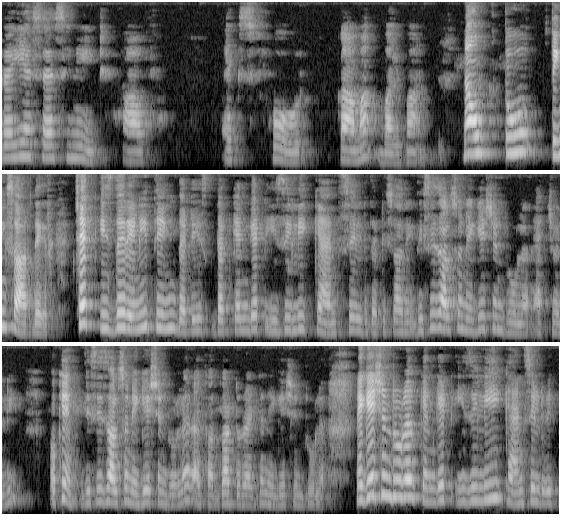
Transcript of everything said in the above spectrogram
try-assassinate of x4 comma y1. Now two things are there. Check is there anything that is that can get easily cancelled that is sorry this is also negation ruler actually okay this is also negation ruler I forgot to write the negation ruler. Negation ruler can get easily cancelled with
